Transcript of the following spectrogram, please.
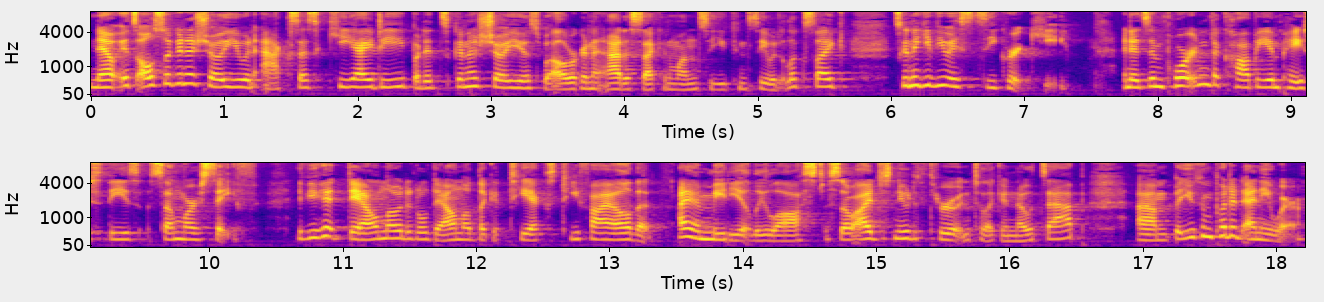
Now it's also going to show you an access key ID, but it's going to show you as well. We're going to add a second one so you can see what it looks like. It's going to give you a secret key. And it's important to copy and paste these somewhere safe. If you hit download, it'll download like a TXT file that I immediately lost. So I just knew to throw it into like a notes app, um, but you can put it anywhere.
